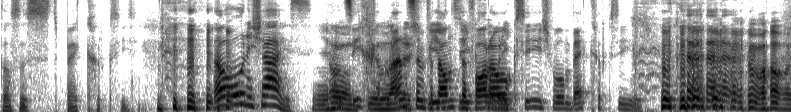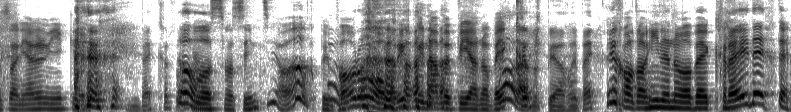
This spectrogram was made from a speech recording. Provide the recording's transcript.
dass es die Bäcker waren. ja, ohne Scheiß. Ja, Ganz und sicher. Wenn es ein verdammter Pharao war, der ein Bäcker war. wow, das habe ich auch noch nie gehört. Ein Bäcker Ja, was, was sind Sie? Ja, ich bin Pharao, aber ich bin nebenbei auch noch Ja, Bäcker. aber ich Bäcker. Ich habe da hinten noch eine Bäckerei dort.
